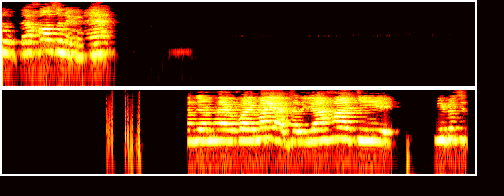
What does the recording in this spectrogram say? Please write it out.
รุปและข้อเสนอแนะการเตือนภัยไฟไหม้อัจฉริยะ 5G มีประสิทธิ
